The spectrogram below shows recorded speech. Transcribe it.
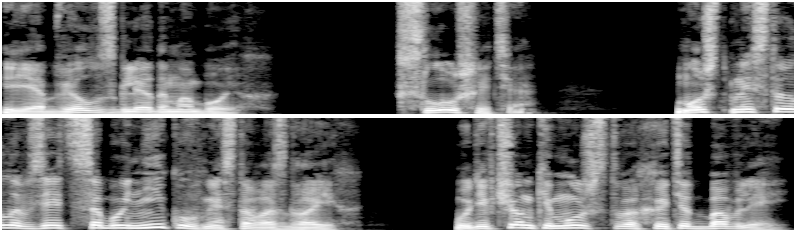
Я обвел взглядом обоих. «Слушайте, может, мне стоило взять с собой Нику вместо вас двоих? У девчонки мужество хоть отбавляй».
